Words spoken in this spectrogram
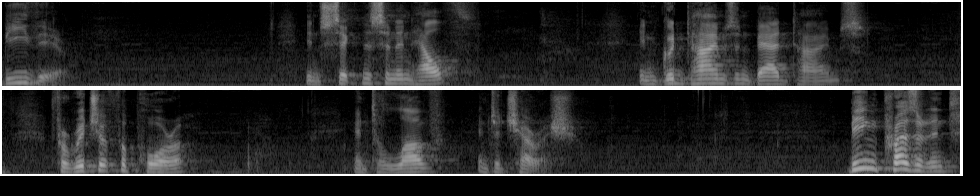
be there in sickness and in health, in good times and bad times, for richer, for poorer, and to love and to cherish. Being president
